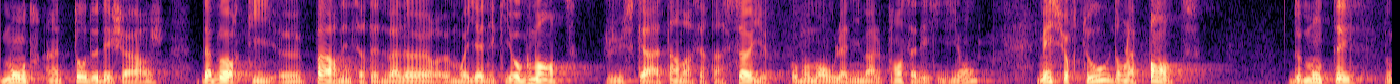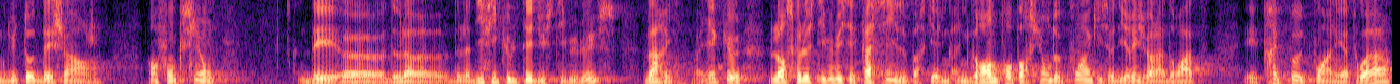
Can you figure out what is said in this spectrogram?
montre un taux de décharge, d'abord qui euh, part d'une certaine valeur moyenne et qui augmente jusqu'à atteindre un certain seuil au moment où l'animal prend sa décision, mais surtout dont la pente de montée donc du taux de décharge en fonction euh, de, la, difficulté du stimulus varie. Voyez que lorsque le stimulus est facile, parce qu'il y a une, une grande proportion de points qui se dirigent vers la droite et très peu de points aléatoires,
